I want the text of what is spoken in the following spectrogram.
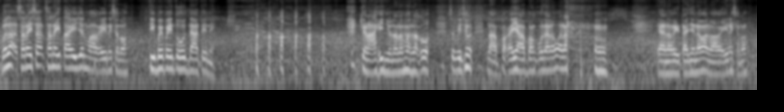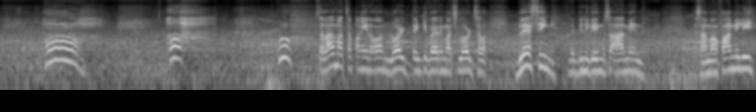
Wala. Sanay, sanay tayo dyan mga kainags ano? Tibay pa yung tuhod natin eh. Tirahin nyo na naman ako. Sabi nyo, napakayabang ko na naman. Yan, nakita nyo naman mga kainags ano? Ah. Ah. Whew. Salamat sa Panginoon Lord, thank you very much Lord Sa blessing na binigay mo sa amin Kasama ang family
